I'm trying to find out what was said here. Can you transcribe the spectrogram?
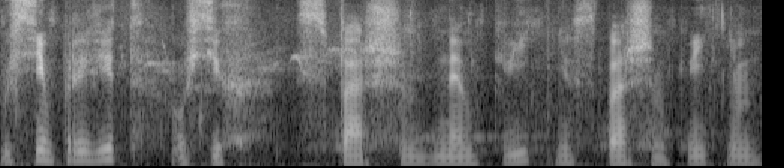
Усім привіт! Усіх з першим днем квітня, з першим квітням.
